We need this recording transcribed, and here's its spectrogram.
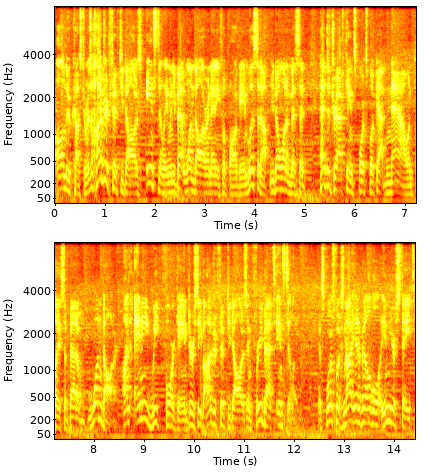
all new customers $150 instantly when you bet $1 on any football game. Listen up, you don't want to miss it. Head to DraftKings Sportsbook app now and place a bet of $1 on any Week 4 game to receive $150 in free bets instantly. If Sportsbook's not yet available in your state,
